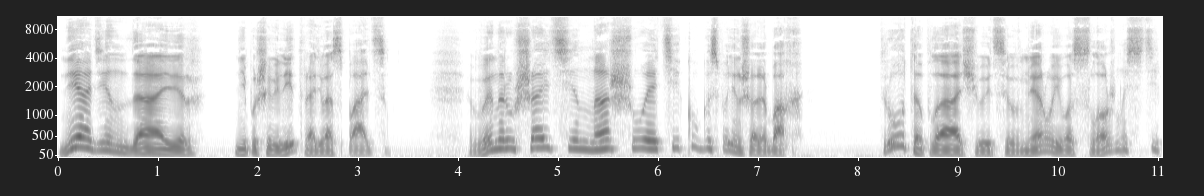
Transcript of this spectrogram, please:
ни один дайвер не пошевелит ради вас пальцем. Вы нарушаете нашу этику, господин Шалербах. Труд оплачивается в меру его сложности.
